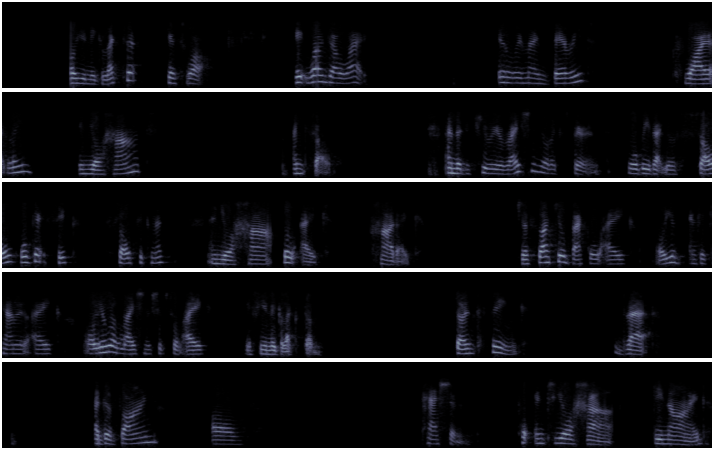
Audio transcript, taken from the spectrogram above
or you neglect it, guess what? It won't go away. It'll remain buried quietly in your heart and soul. And the deterioration you'll experience will be that your soul will get sick, soul sickness, and your heart will ache, heartache. Just like your back will ache, or your bank account will ache, or your relationships will ache if you neglect them. Don't think that a divine of passion put into your heart, denied,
